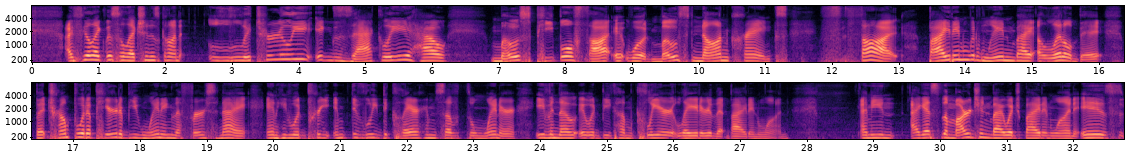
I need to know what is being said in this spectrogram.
I feel like this election has gone literally exactly how most people thought it would. Most non cranks f- thought Biden would win by a little bit, but Trump would appear to be winning the first night and he would preemptively declare himself the winner, even though it would become clear later that Biden won. I mean, I guess the margin by which Biden won is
